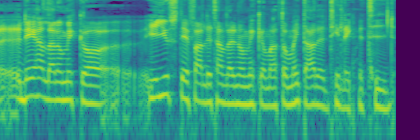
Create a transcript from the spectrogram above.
bara, det handlar nog mycket om, I just det fallet handlar det nog mycket om att de inte hade tillräckligt med tid.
